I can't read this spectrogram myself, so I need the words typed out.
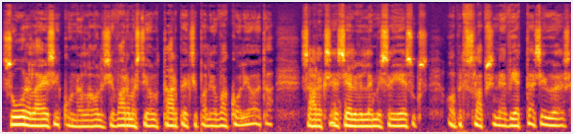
suurella esikunnalla olisi varmasti ollut tarpeeksi paljon vakoilijoita saadakseen selville, missä Jeesus opetuslapsineen viettäisi yönsä.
